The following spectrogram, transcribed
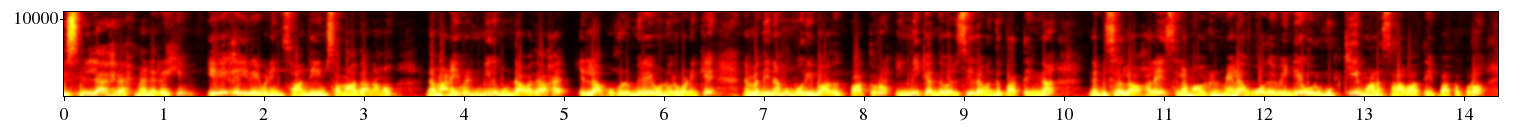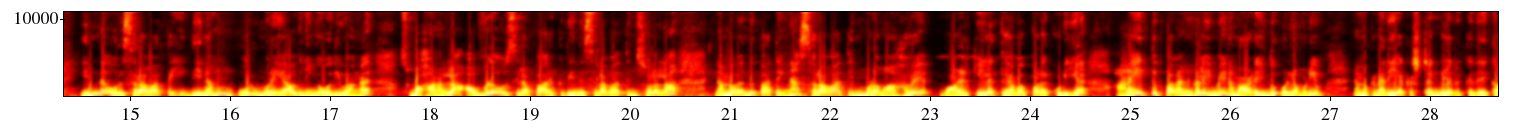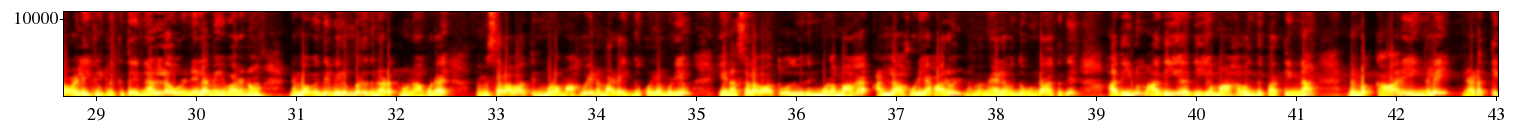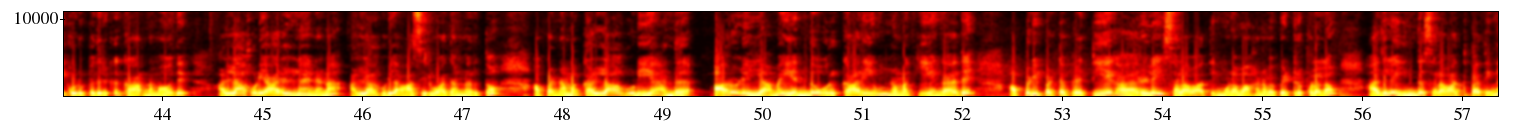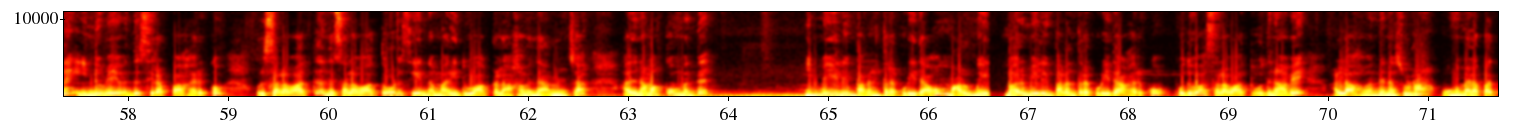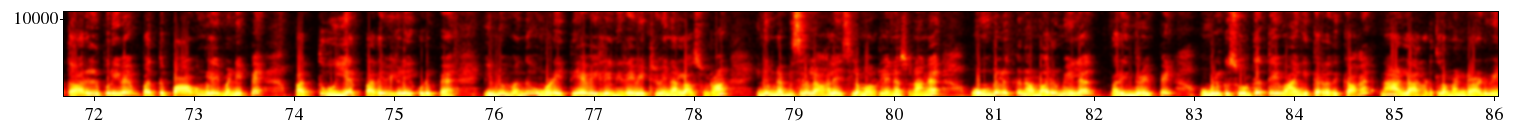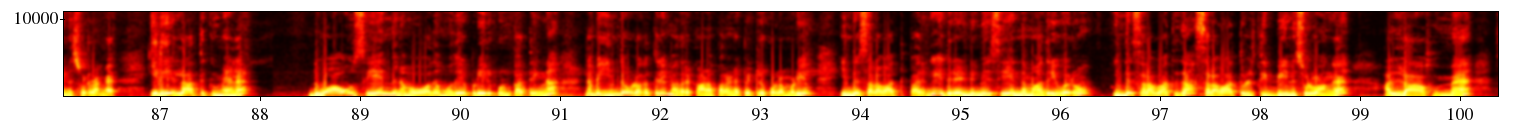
பிஸ்மில்லாஹ் ரஹ்மான் ரஹீம். ஏக இறைவனின் சாந்தியும் சமாதானமும் நம் அனைவரின் மீதும் உண்டாவதாக எல்லா புகழும் இறைவன் ஒருவனுக்கு நம்ம தினமும் ஒரு இபாதத் பார்த்துறோம். இன்னைக்கு அந்த வரிசையில் வந்து பார்த்தீங்கன்னா நபி ஸல்லல்லாஹு அலைஹி அவர்கள் மேலே ஓத வேண்டிய ஒரு முக்கியமான செலவாத்தை பார்க்க போகிறோம் இந்த ஒரு செலவாத்தை தினமும் ஒரு முறையாவது நீங்கள் ஓதிவாங்க சுபகானல்லாம் அவ்வளோ சிறப்பாக இருக்குது இந்த செலவாத்துன்னு சொல்லலாம். நம்ம வந்து பார்த்தீங்கன்னா செலவாத்தின் மூலமாகவே வாழ்க்கையில் தேவைப்படக்கூடிய அனைத்து பலன்களையுமே நம்ம அடைந்து கொள்ள முடியும். நமக்கு நிறைய கஷ்டங்கள் இருக்குது கவலைகள் இருக்குது நல்ல ஒரு நிலைமை வரணும். நம்ம வந்து விரும்புறது நடக்கணும்னா கூட நம்ம செலவாத்தின் மூலமாகவே நம்ம அடைந்து கொள்ள முடியும். ஏன்னா செலவாத் ஓதுவதன் மூலமாக அல்லாஹுடைய அருள் நம்ம மேலே வந்து உண்டாகுது. அது இன்னும் அதிக அதிகமாக வந்து பார்த்திங்கன்னா நம்ம காரியங்களை நடத்தி கொடுப்பதற்கு காரணமாகுது. அல்லாஹுடைய அருள்னா என்னென்னா அல்லாஹுடைய ஆசீர்வாதம்னு அர்த்தம். அப்போ நமக்கு அல்லாஹுடைய அந்த அருள் இல்லாமல் எந்த ஒரு காரியமும் நமக்கு இயங்காது. அப்படிப்பட்ட பிரத்யேக அருளை செலவாத்தின் மூலமாக நம்ம பெற்றுக்கொள்ளலாம். அதில் இந்த செலவாத்து பார்த்திங்கன்னா இன்னுமே வந்து சிறப்பாக இருக்கும். ஒரு செலவாத்து அந்த செலவாத்தோடு சேர்ந்த மாதிரி துவாக்களாக வந்து அமைஞ்சா அது நமக்கும் வந்து இம்மையிலையும் பலன் தரக்கூடியதாகவும் மறுமை மறுமையிலையும் பலன் தரக்கூடியதாக இருக்கும். பொதுவாக செலவாத் ஓதுனாவே அல்லாஹ் வந்து என்ன சொல்கிறான் உங்கள் மேலே பத்து அருள் புரிவேன் பத்து பாவங்களை மன்னிப்பேன் பத்து உயர் பதவிகளை கொடுப்பேன். இன்னும் வந்து உங்களுடைய தேவைகளை நிறைவேற்றுவேன் நல்லா சொல்கிறான் இன்னும் நபிசுல்லா ஸல்லல்லாஹு இஸ்லாம் அவர்கள் என்ன சொன்னாங்க? உங்களுக்கு நான் மறுமையில் பரிந்துரைப்பேன். உங்களுக்கு சொர்க்கத்தை வாங்கி தர்றதுக்காக நான் அல்லாஹ் இடத்துல மன்றாடுவேன்னு சொல்கிறாங்க இது எல்லாத்துக்கும் மேலே துவாவும் சேர்ந்து நம்ம ஓதும் போது எப்படி இருக்கும்னு பார்த்தீங்கன்னா நம்ம இந்த உலகத்துலேயும் அதற்கான பலனை பெற்றுக்கொள்ள முடியும். இந்த செலவாத்து பாருங்கள் இது ரெண்டுமே சேர்ந்த மாதிரி வரும். இந்த செலவாத்து தான் செலவாத்துள் திப்பின்னு சொல்லுவாங்க. அல்லாஹும்ம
